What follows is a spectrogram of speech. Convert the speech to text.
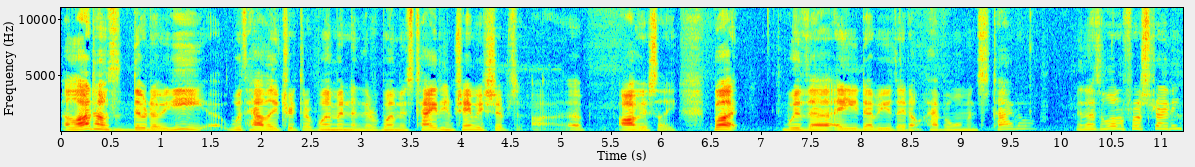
A lot of times with WWE with how they treat their women and their women's tag team championships, uh, uh, obviously, but with uh, AEW they don't have a women's title, and that's a little frustrating.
